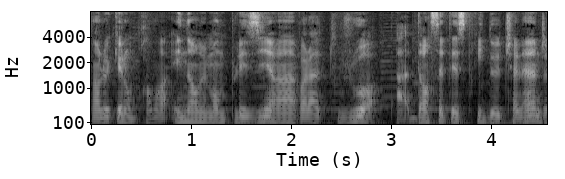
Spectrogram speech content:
dans lequel on prendra énormément de plaisir, voilà, toujours ah, dans cet esprit de challenge.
